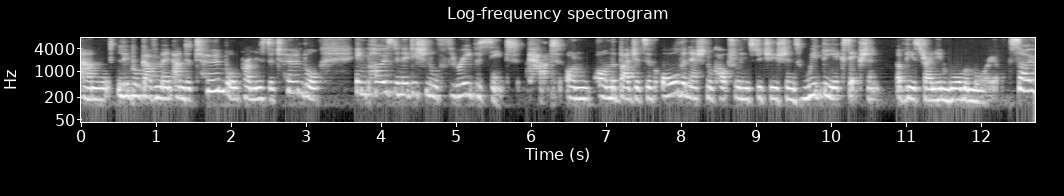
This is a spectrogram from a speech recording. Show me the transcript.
um, Liberal government under Turnbull, Prime Minister Turnbull, imposed an additional 3% cut on, on the budgets of all the national cultural institutions, with the exception of the Australian War Memorial. So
